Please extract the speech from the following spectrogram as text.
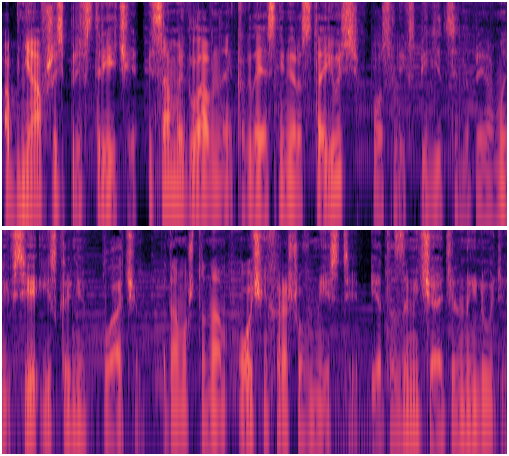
обнявшись при встрече. И самое главное, когда я с ними расстаюсь после экспедиции, например, мы все искренне плачем, потому что нам очень хорошо вместе, и это замечательные люди.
